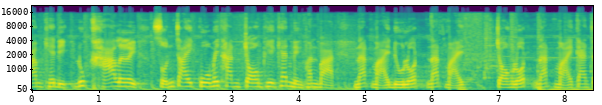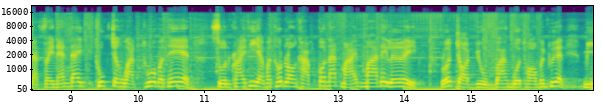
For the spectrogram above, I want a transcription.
ตามเครดิตลูกค้าเลย สนใจกลัวไม่ทันจองเพียงแค่ 1,000 บาท นัดหมายดูรถ นัดหมาย จองรถ นัดหมายการจัดไฟแนนซ์ได้ทุกจังหวัดทั่วประเทศ ส่วนใครที่อยากมาทดลองขับก็นัดหมายมาได้เลย รถจอดอยู่บางบัวทองเพื่อนๆ มี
